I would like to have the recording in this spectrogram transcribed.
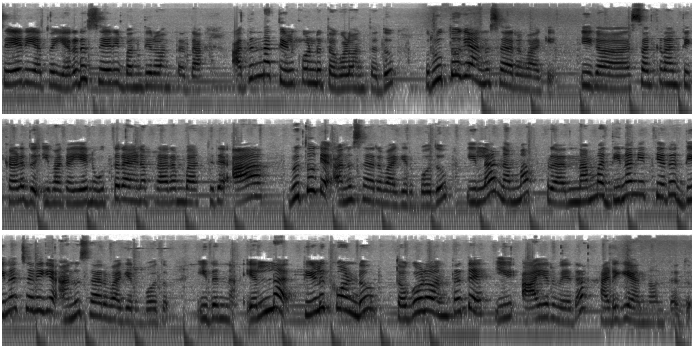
ಸೇರಿ ಅಥವಾ ಎರಡು ಸೇರಿ ಬಂದಿರೋವಂಥದ್ದ ಅದನ್ನು ತಿಳ್ಕೊಂಡು ತಗೊಳ್ಳೋವಂಥದ್ದು ಋತುಗೆ ಅನುಸಾರವಾಗಿ. ಈಗ ಸಂಕ್ರಾಂತಿ ಕಳೆದು ಇವಾಗ ಏನು ಉತ್ತರಾಯಣ ಪ್ರಾರಂಭ ಆಗ್ತಿದೆ, ಆ ಋತುಗೆ ಅನುಸಾರವಾಗಿರ್ಬೋದು, ಇಲ್ಲ ನಮ್ಮ ಪ್ರ, ನಮ್ಮ ದಿನನಿತ್ಯದ ದಿನಚರಿಗೆ ಅನುಸಾರವಾಗಿರ್ಬೋದು. ಇದನ್ನು ಎಲ್ಲ ತಿಳ್ಕೊಂಡು ತಗೊಳ್ಳೋ ಅಂಥದ್ದೇ ಈ ಆಯುರ್ವೇದ ಅಡುಗೆ ಅನ್ನೋವಂಥದ್ದು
